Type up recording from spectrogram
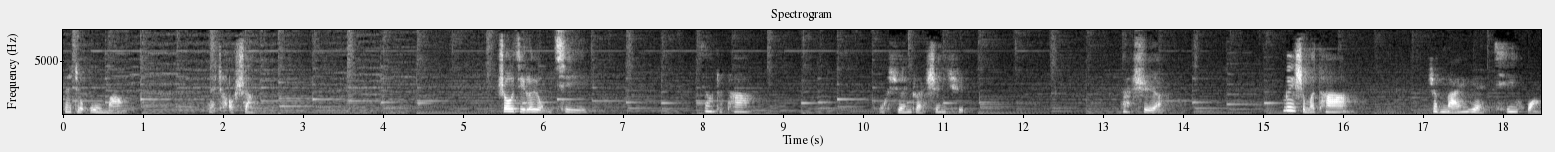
在这雾茫，在朝上，收集了勇气，向着他。我旋转身去，但是啊，为什么他这满眼青黄？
